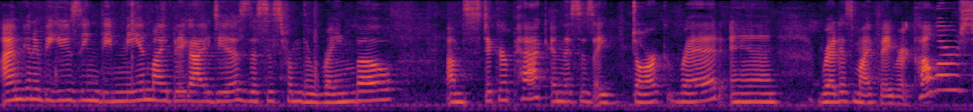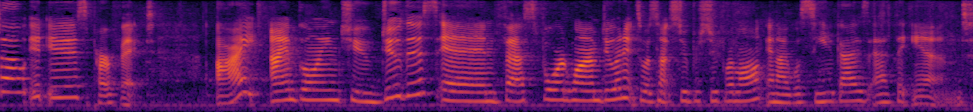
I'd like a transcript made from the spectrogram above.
I'm going to be using the Me and My Big Ideas. This is from the Rainbow um, sticker pack and this is a dark red and red is my favorite color so it is perfect. Alright, I'm going to do this and fast forward while I'm doing it so it's not super super long and I will see you guys at the end.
